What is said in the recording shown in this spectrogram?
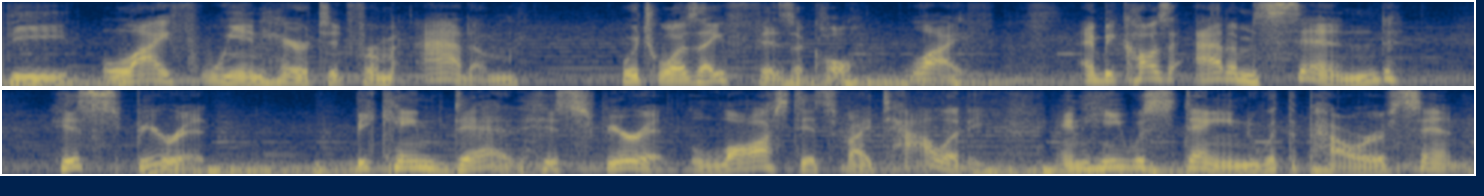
the life we inherited from Adam, which was a physical life. And because Adam sinned, his spirit became dead. His spirit lost its vitality, and he was stained with the power of sin.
